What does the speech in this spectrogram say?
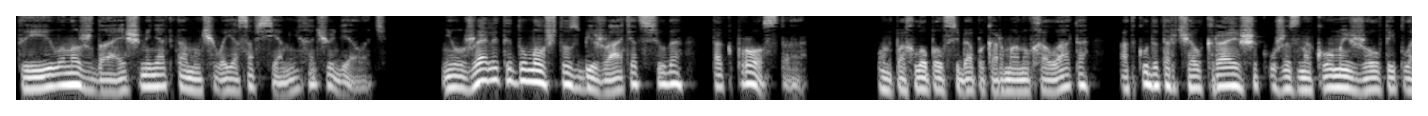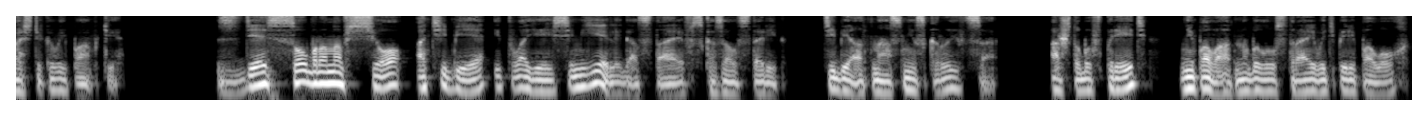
«Ты вынуждаешь меня к тому, чего я совсем не хочу делать. Неужели ты думал, что сбежать отсюда так просто?» Он похлопал себя по карману халата, откуда торчал краешек уже знакомой желтой пластиковой папки. «Здесь собрано все о тебе и твоей семье, Легостаев», — сказал старик. «Тебе от нас не скрыться. А чтобы впредь Неповадно было устраивать переполох.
